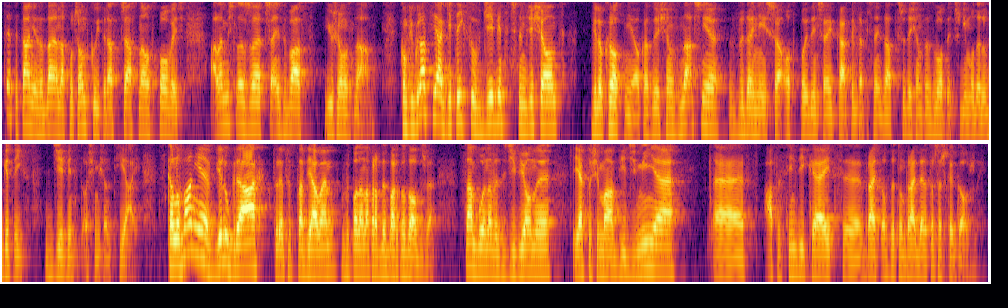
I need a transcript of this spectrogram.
Te pytanie zadałem na początku i teraz czas na odpowiedź, ale myślę, że część z Was już ją zna. Konfiguracja GTX-ów 970 wielokrotnie okazuje się znacznie wydajniejsza od pojedynczej karty graficznej za 3000 zł, czyli modelu GTX 980 Ti. Skalowanie w wielu grach, które przedstawiałem, wypada naprawdę bardzo dobrze. Sam byłem nawet zdziwiony, jak to się ma w Wiedźminie, e, w AC Syndicate, w Rise of the Tomb Raider troszeczkę gorzej.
